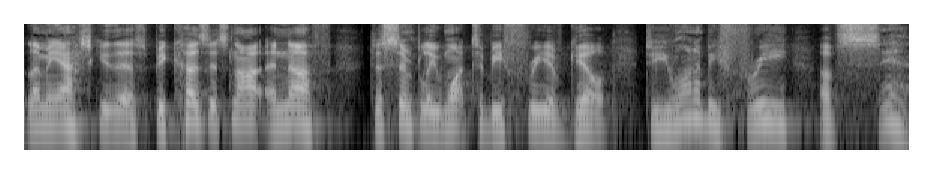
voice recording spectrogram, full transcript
Let me ask you this because it's not enough to simply want to be free of guilt, do you want to be free of sin?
